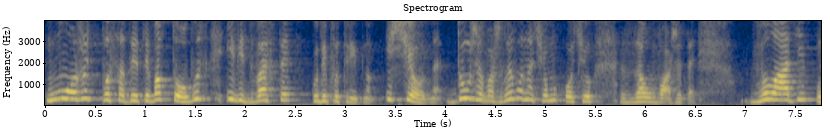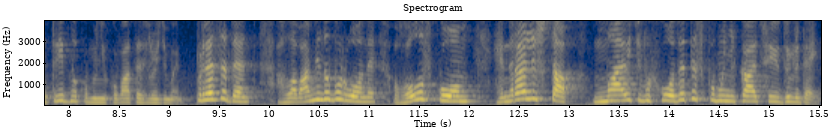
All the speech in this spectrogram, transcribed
можуть посадити в автобус і відвести куди потрібно. І ще одне дуже важливо, на чому хочу зауважити. Владі потрібно комунікувати з людьми. Президент, глава Міноборони, головком, Генеральний штаб мають виходити з комунікацією до людей.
